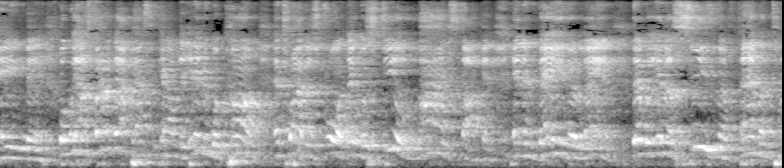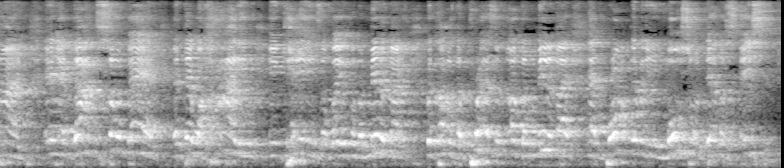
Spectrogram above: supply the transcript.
Amen. But we, I found out, Pastor Cal, the enemy would come and try to destroy, they would steal livestock and, and invade their land. They were in a season of famine time, and it had gotten so bad that they were hiding in caves away from the Midianites because the presence of the Midianites had brought them an emotional devastation.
